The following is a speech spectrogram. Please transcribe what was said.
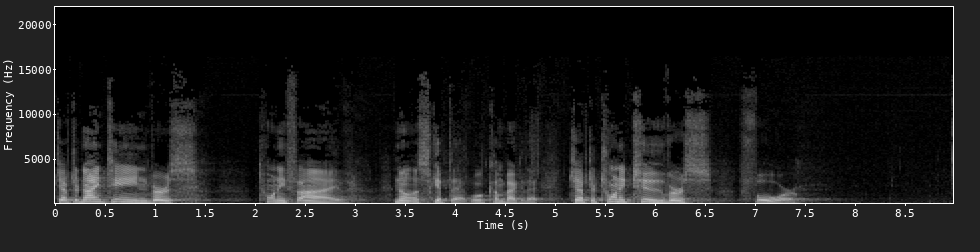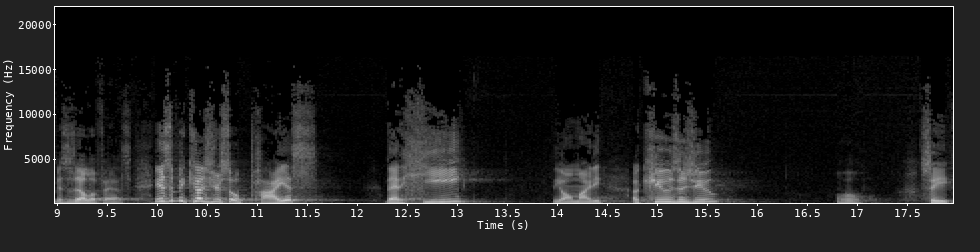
Chapter 19, verse 25. No, let's skip that. We'll come back to that. Chapter 22, verse 4. This is Eliphaz. Is it because you're so pious that he, the Almighty, accuses you? Oh. See,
